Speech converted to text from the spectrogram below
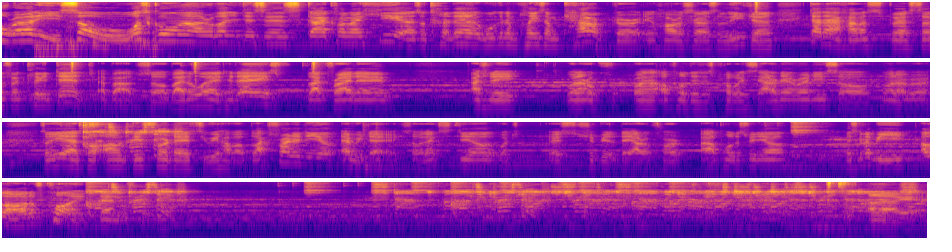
Alrighty, so what's going on everybody? This is Guy here. So today we're gonna play some character in Horus Heresy Legion that I haven't specifically did about. So by the way, today is Black Friday. Actually, when I when I upload this, it's probably Saturday already. So whatever. So yeah, so on these four days we have a Black Friday deal every day. So next deal, which is, should be the day I record, I upload this video. It's gonna be a lot of coins. Okay, okay.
